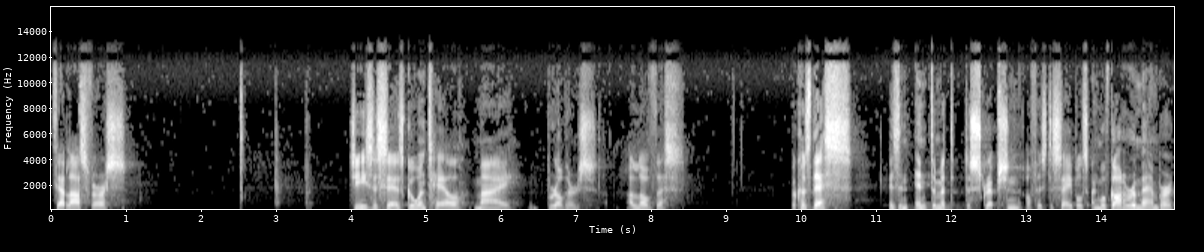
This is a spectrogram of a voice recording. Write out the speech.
See that last verse? Jesus says, Go and tell my brothers. I love this. Because this is an intimate description of his disciples. And we've got to remember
